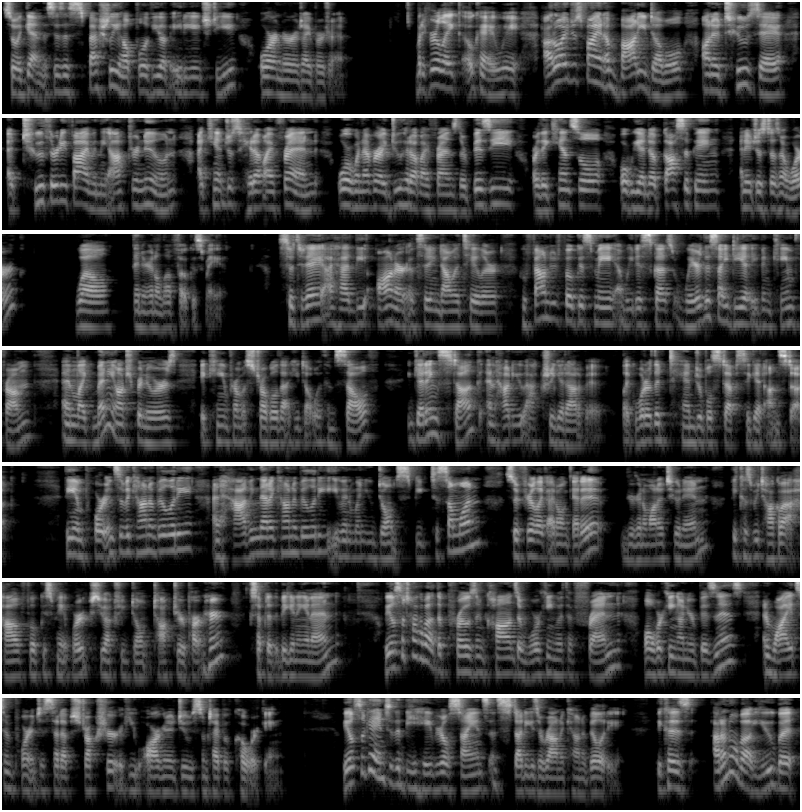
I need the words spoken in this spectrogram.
So again, this is especially helpful if you have ADHD or are neurodivergent. But if you're like, okay, wait, how do I just find a body double on a Tuesday at 2:35 in the afternoon? I can't just hit up my friend or whenever I do hit up my friends, they're busy or they cancel or we end up gossiping and it just doesn't work. Well, then you're going to love Focus Mate. So today I had the honor of sitting down with Taylor, who founded Focus Mate, and we discussed where this idea even came from. And like many entrepreneurs, it came from a struggle that he dealt with himself getting stuck and how do you actually get out of it? Like, what are the tangible steps to get unstuck? The importance of accountability and having that accountability, even when you don't speak to someone. So, if you're like, I don't get it, you're going to want to tune in because we talk about how Focus Mate works. You actually don't talk to your partner except at the beginning and end. We also talk about the pros and cons of working with a friend while working on your business and why it's important to set up structure if you are going to do some type of co working. We also get into the behavioral science and studies around accountability because I don't know about you, but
